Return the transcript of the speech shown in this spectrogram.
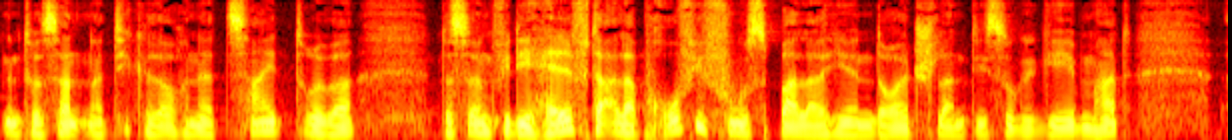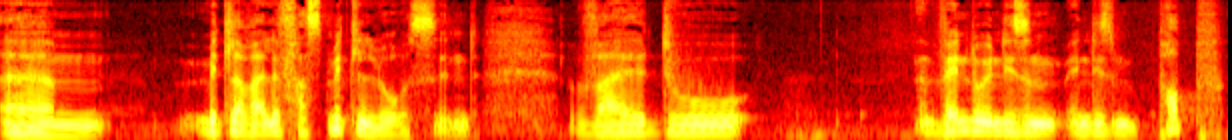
interessanten Artikel auch in der Zeit drüber, dass irgendwie die Hälfte aller Profifußballer hier in Deutschland, die es so gegeben hat, ähm, mittlerweile fast mittellos sind, weil du, wenn du in diesem in diesem Pop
